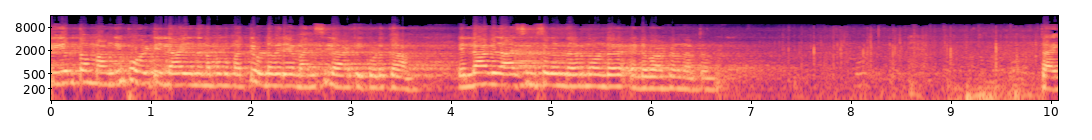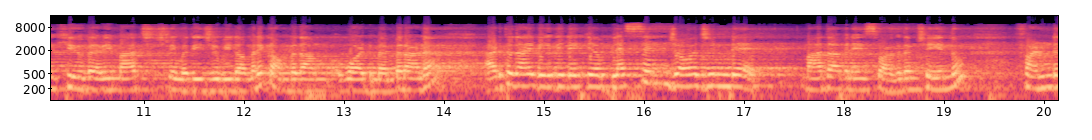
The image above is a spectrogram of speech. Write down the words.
തീർത്ഥം മങ്ങിപ്പോയിട്ടില്ല എന്ന് നമുക്ക് മറ്റുള്ളവരെ മനസ്സിലാക്കി കൊടുക്കാം. എല്ലാവിധ ആശംസകളും നേർന്നുകൊണ്ട് എന്റെ വാക്കുകൾ നടത്തുന്നു. Thank you very much Shrimati Jubi Dominic ഒമ്പതാം വാർഡ് മെമ്പറാണ്. അടുത്തതായി വേദിയിലേക്ക് ബ്ലെസ്സൻ ജോർജിന്റെ മാതാവിനെ സ്വാഗതം ചെയ്യുന്നു. ഫണ്ട്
